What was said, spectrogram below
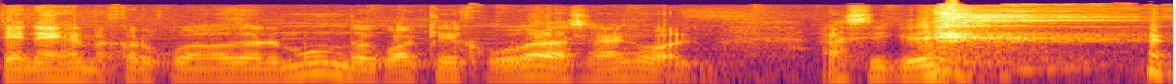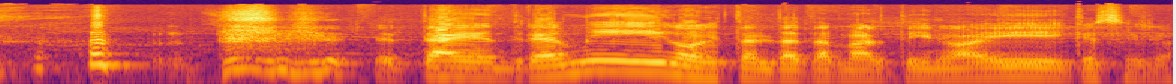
Tenés el mejor jugador del mundo, cualquier jugada sea gol. Así que está entre amigos, está el Tata Martino ahí, qué sé yo.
